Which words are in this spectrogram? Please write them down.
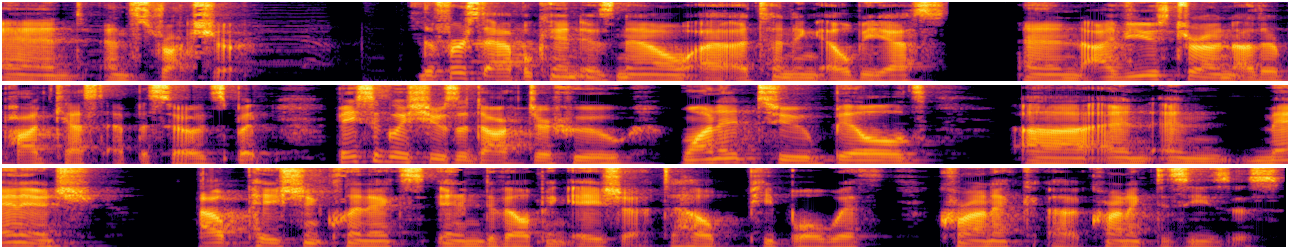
and, and structure. The first applicant is now uh, attending LBS, and I've used her on other podcast episodes, but basically, she was a doctor who wanted to build uh, and and manage outpatient clinics in developing Asia to help people with chronic uh, chronic diseases.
